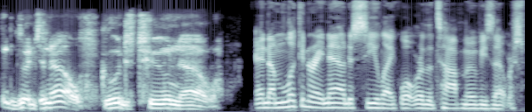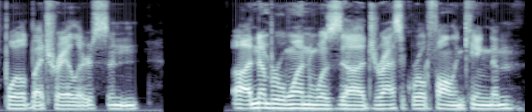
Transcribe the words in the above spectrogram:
Good to know. Good to know. and I'm looking right now to see like what were the top movies that were spoiled by trailers, and uh, number one was uh, Jurassic World: Fallen Kingdom.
